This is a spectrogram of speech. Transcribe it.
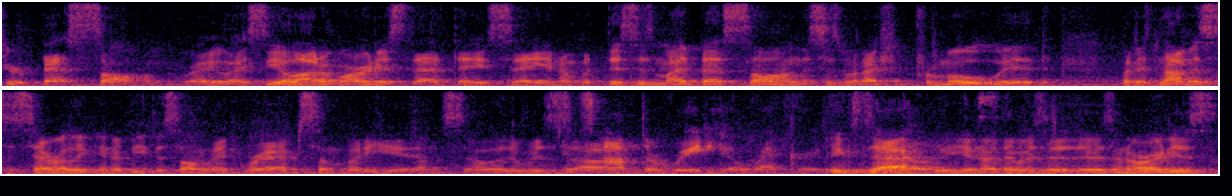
your best song, right? I see a lot of artists that they say, you know, but this is my best song, this is what I should promote with, but it's not necessarily going to be the song that grabs somebody in. So there was It's um, not the radio record. Exactly. You know, there was a, there was an artist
